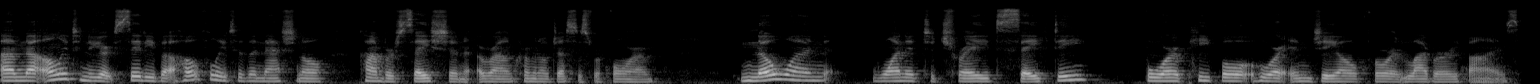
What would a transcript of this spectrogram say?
um, not only to New York City, but hopefully to the national conversation around criminal justice reform. No one wanted to trade safety for people who are in jail for library fines.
